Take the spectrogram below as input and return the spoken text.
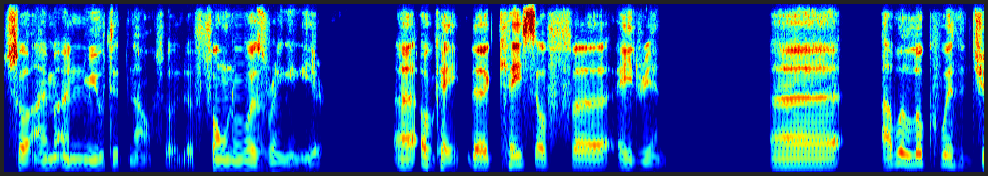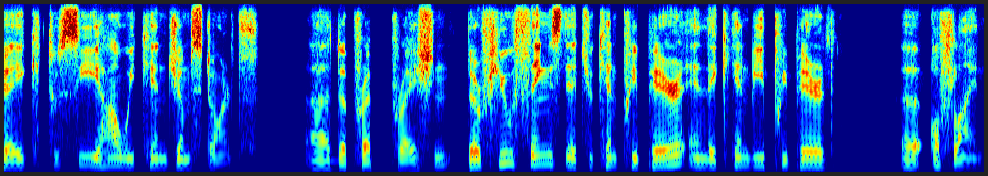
So I'm unmuted now. So the phone was ringing here. Uh, okay, the case of uh, Adrien. Uh, I will look with Jake to see how we can jumpstart uh, the preparation. There are few things that you can prepare and they can be prepared uh, offline.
